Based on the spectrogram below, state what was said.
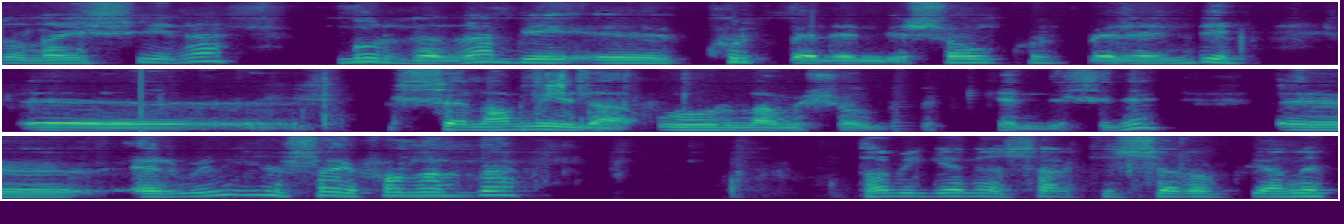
Dolayısıyla burada da bir e, Kurtbelendi, son Kurtbelendi e, selamıyla uğurlamış olduk kendisini. E, Ermenice sayfalarda Tabii gene Sarkis Seropyan'ı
